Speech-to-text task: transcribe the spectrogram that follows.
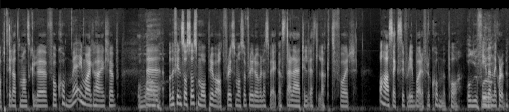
opp til at man skulle få komme i Mile High Club. wow. Eh, og det finnes også små privatfly som også flyr over Las Vegas, der det er tilrettelagt for å ha sexy fly bare for å komme på du i denne klubben.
